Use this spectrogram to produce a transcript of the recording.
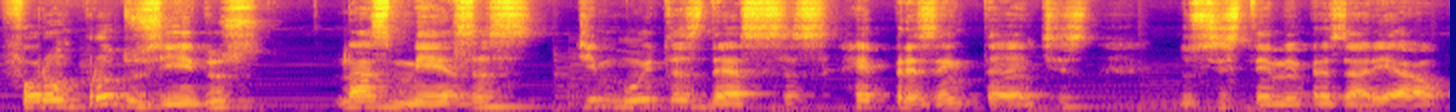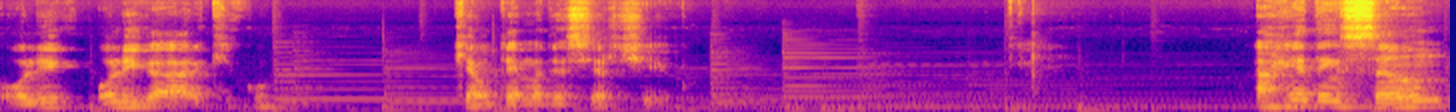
foram produzidos nas mesas de muitas dessas representantes do sistema empresarial oligárquico, que é o tema desse artigo. A redenção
